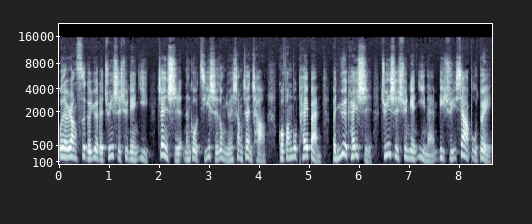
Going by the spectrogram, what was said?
为了让四个月的军事训练役战时能够及时动员上战场，国防部拍板，本月开始，军事训练役男必须下部队，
